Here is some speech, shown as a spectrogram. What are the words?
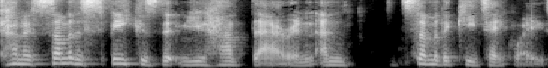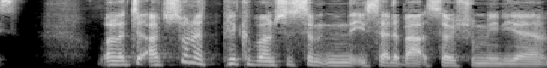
kind of some of the speakers that you had there and, and some of the key takeaways? Well, I just want to pick a bunch of something that you said about social media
